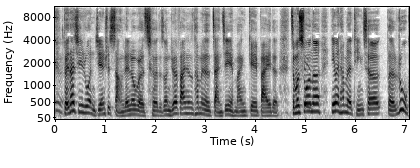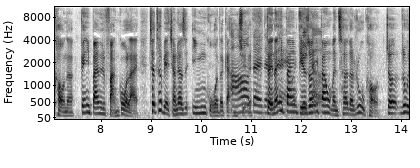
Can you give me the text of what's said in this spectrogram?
嗯对，那其实如果你今天去赏 Land Rover 的车的时候，你就会发现说他们的展间也蛮 gay 掰的。怎么说呢？因为他们的停车的入口呢，跟一般是反过来，这特别强调是英国的感觉。哦对对对那一般比如说一般我们车的入口就入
